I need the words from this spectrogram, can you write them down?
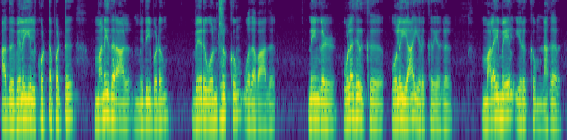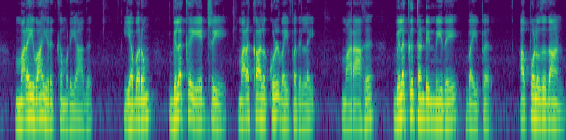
அது வெளியில் கொட்டப்பட்டு மனிதரால் மிதிபடும் வேறு ஒன்றுக்கும் உதவாது. நீங்கள் உலகிற்கு ஒளியாய் இருக்கிறீர்கள் மலைமேல் இருக்கும் நகர் மறைவாய் இருக்க முடியாது. எவரும் விளக்கை ஏற்றி மரக்காலுக்குள் வைப்பதில்லை. மாறாக விளக்கு தண்டின் மீதே வைப்பர். அப்பொழுதுதான்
